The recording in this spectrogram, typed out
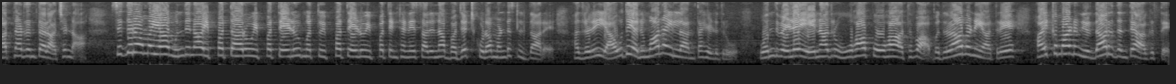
ಮಾತನಾಡಿದಂಥ ರಾಜಣ್ಣ, ಸಿದ್ದರಾಮಯ್ಯ ಮುಂದಿನ ಇಪ್ಪತ್ತಾರು, ಇಪ್ಪತ್ತೇಳು ಮತ್ತು ಇಪ್ಪತ್ತೇಳು, ಇಪ್ಪತ್ತೆಂಟನೇ ಸಾಲಿನ ಬಜೆಟ್ ಕೂಡ ಮಂಡಿಸಲಿದ್ದಾರೆ. ಅದರಲ್ಲಿ ಯಾವುದೇ ಅನುಮಾನ ಇಲ್ಲ ಅಂತ ಹೇಳಿದರು. ಒಂದು ವೇಳೆ ಏನಾದರೂ ಊಹಾಪೋಹ ಅಥವಾ ಬದಲಾವಣೆಯಾದರೆ ಹೈಕಮಾಂಡ್ ನಿರ್ಧಾರದಂತೆ ಆಗುತ್ತೆ.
